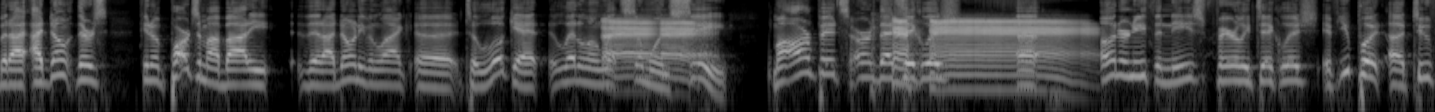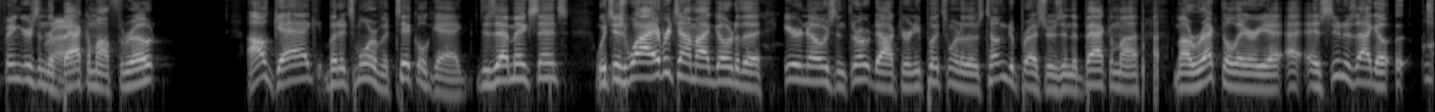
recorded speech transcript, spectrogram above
but I I don't. There's you know parts of my body that I don't even like uh, to look at, let alone let someone see. My armpits aren't that ticklish. Uh, underneath the knees, fairly ticklish. If you put uh, two fingers in the Right. back of my throat, I'll gag, but it's more of a tickle gag. Does that make sense? Which is why every time I go to the ear, nose, and throat doctor, and he puts one of those tongue depressors in the back of my my rectal area, I, as soon as I go, "Uh,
